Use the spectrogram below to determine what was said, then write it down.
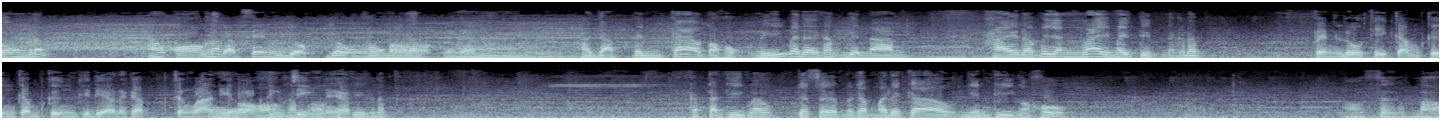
ลงครับ เอาออกครับกับเส้นยกยกธงอนะครับอกนะครับอ่าขยับเป็น 9 ต่อ 6 หนีไปเลยครับเวียดนาม ไทยเราก็ยังไล่ไม่ติดนะครับ เป็นลูกที่ก้ากึ่งก้ากึ่งทีเดียวนะครับ จังหวะนี้ออกจริง ๆ นะครับออกจงๆครับกับตันทีมเขาจะเสิร์ฟนะครับหมายเลขเก้าเงียนทีก็โคเอาเสิร์ฟเบา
